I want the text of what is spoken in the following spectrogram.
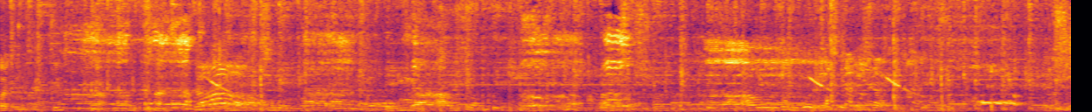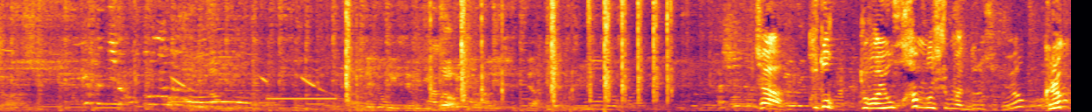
가좀 됐지? 최종 이세민이 900원 실패한데 자, 구독, 좋아요 한 번씩만 누르시고요. 그럼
